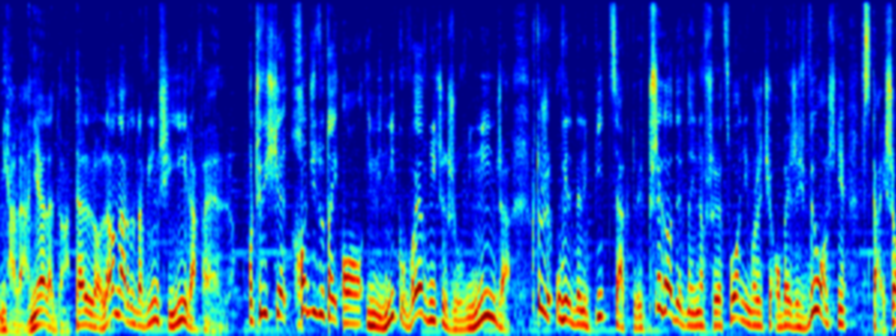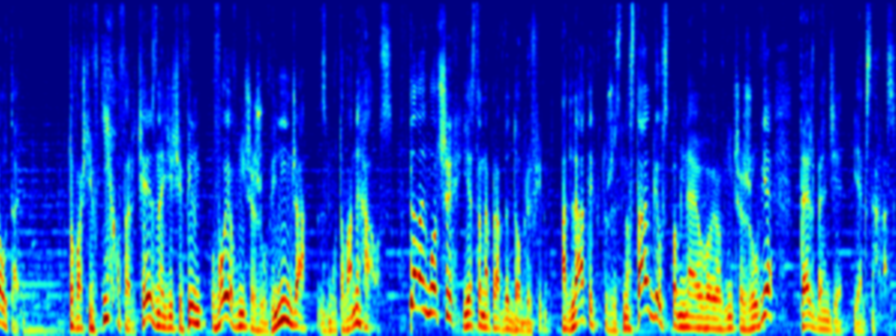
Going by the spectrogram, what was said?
Michale Aniele, Donatello, Leonardo da Vinci i Raffaello. Oczywiście chodzi tutaj o imienników wojowniczych żółwi ninja, którzy uwielbiali pizzę, których przygody w najnowszej odsłonie możecie obejrzeć wyłącznie w Sky Showtime. To właśnie w ich ofercie znajdziecie film Wojownicze żółwie ninja Zmutowany chaos. Dla najmłodszych jest to naprawdę dobry film, a dla tych, którzy z nostalgią wspominają wojownicze żółwie, też będzie jak znalazł.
